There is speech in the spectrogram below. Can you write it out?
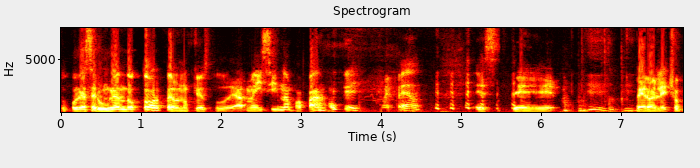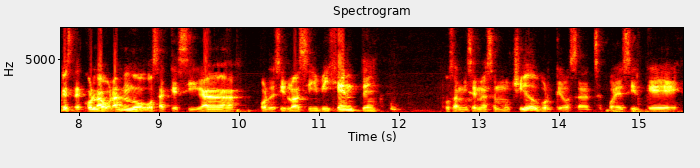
Tú podrías ser un gran doctor, pero no quiero estudiar medicina, papá. Ok, no hay pedo. Este, pero el hecho que esté colaborando, o sea, que siga, por decirlo así, vigente, pues a mí se me hace muy chido, porque, o sea, se puede decir que,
